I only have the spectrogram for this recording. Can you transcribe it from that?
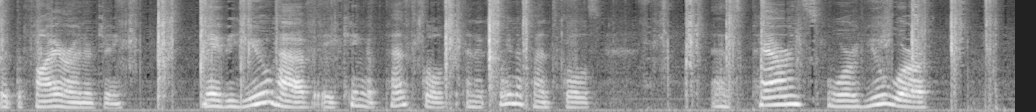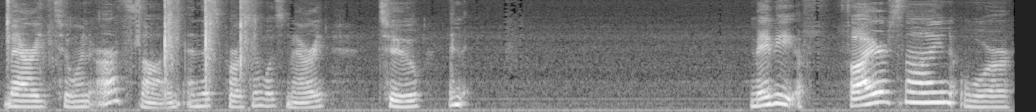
with the fire energy. Maybe you have a King of Pentacles and a Queen of Pentacles as parents or you were married to an earth sign and this person was married to an maybe a fire sign or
